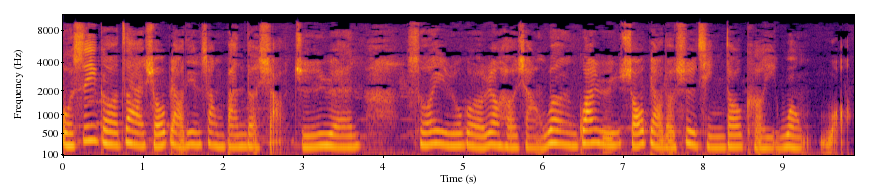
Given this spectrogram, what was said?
我是一个在手表店上班的小职员所以如果有任何想问关于手表的事情都可以问我。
